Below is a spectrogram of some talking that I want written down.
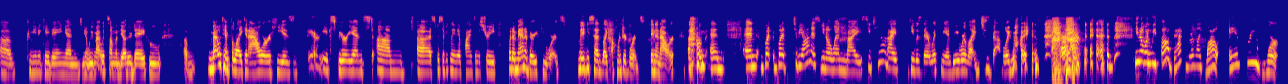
of communicating. And you know we met with someone the other day who um, met with him for like an hour. He is very experienced, um, uh, specifically in the appliance industry, but a man of very few words. Maybe said like a hundred words in an hour. Um, and and but but to be honest, you know, when my CTO and I, he was there with me, and we were like just babbling. And, um, and you know, when we thought back, we were like, wow, every word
